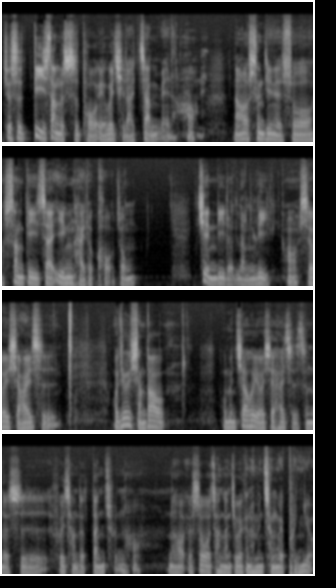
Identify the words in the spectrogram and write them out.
就是地上的石头也会起来赞美了哈。”然后圣经也说：“上帝在婴孩的口中建立了能力。”哈，所以小孩子，我就想到我们教会有一些孩子真的是非常的单纯哈。然后有时候我常常就会跟他们成为朋友，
